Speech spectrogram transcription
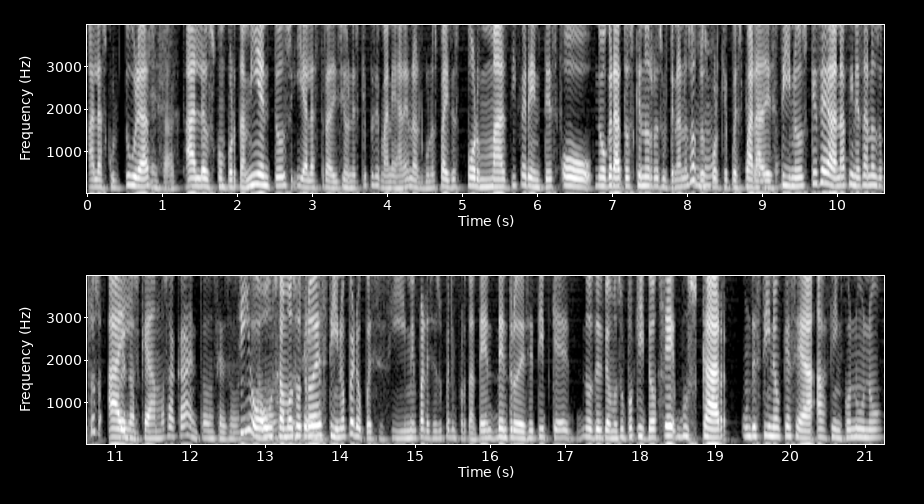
a las culturas, Exacto. a los comportamientos y a las tradiciones que pues, se manejan en algunos países por más diferentes o no gratos que nos resulten a nosotros, uh -huh. porque pues para Exacto. destinos que sean afines a nosotros hay... Pues nos quedamos acá, entonces. O sí, o buscamos otro sí. destino, pero pues sí me parece súper importante dentro de ese tip que nos desviamos un poquito, de buscar un destino que sea afín con uno,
